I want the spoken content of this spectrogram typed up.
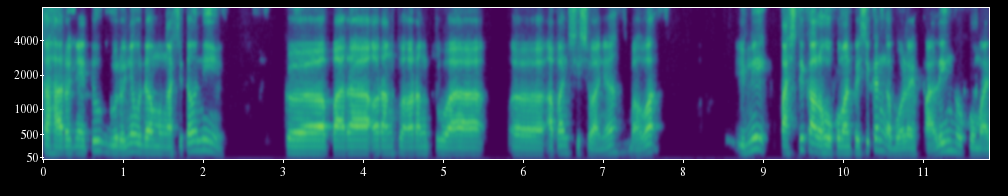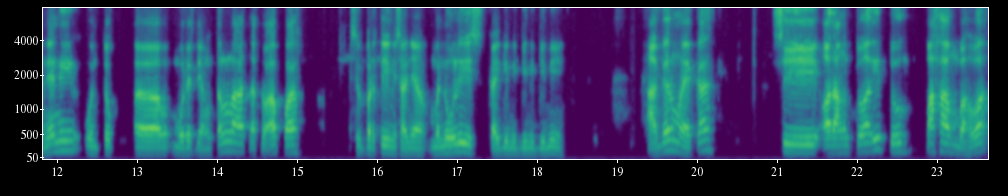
seharusnya itu gurunya udah mengasih tahu nih ke para orang tua orang tua uh, apa siswanya bahwa ini pasti kalau hukuman fisik kan nggak boleh. Paling hukumannya nih untuk uh, murid yang telat atau apa. Seperti misalnya menulis kayak gini gini gini. Agar mereka si orang tua itu paham bahwa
